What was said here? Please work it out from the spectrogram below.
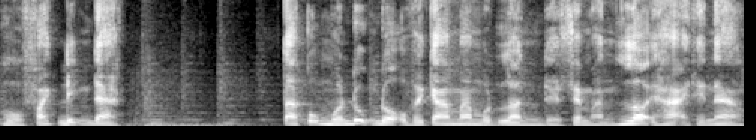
hổ phách đĩnh đạc ta cũng muốn đụng độ với Kama một lần để xem hắn lợi hại thế nào.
